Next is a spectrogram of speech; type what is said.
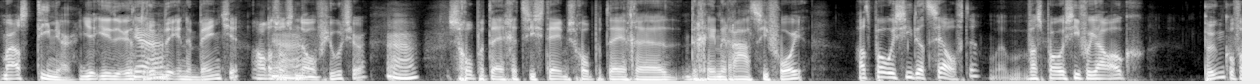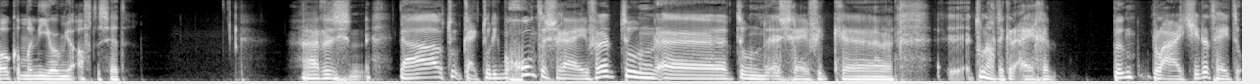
Maar als tiener. Je, je, je Ja. drumde in een bandje. Alles was no future. ja. Schoppen tegen het systeem, schoppen tegen de generatie voor je. Had poëzie datzelfde? Was poëzie voor jou ook punk of ook een manier om je af te zetten? Nou, kijk, toen ik begon te schrijven, toen, eh, toen schreef ik. eh, toen had ik een eigen punkblaadje, dat heette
